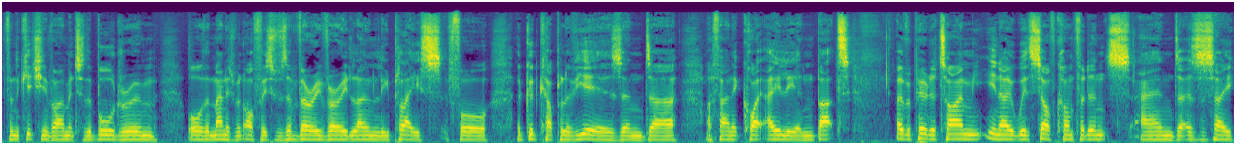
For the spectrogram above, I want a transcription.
from the kitchen environment to the boardroom or the management office was a very very lonely place for a good couple of years, and uh, I found it quite alien. But over a period of time, you know, with self confidence and, as I say,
